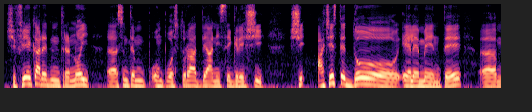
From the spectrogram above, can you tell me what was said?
Și fiecare dintre noi uh, suntem în postura de a ni se greși. Și aceste două elemente uh,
